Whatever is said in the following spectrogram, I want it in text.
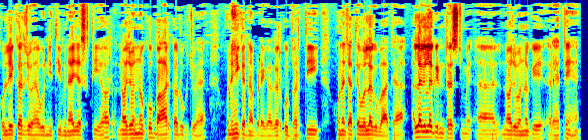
को लेकर जो है वो नीति बनाई जा सकती है और नौजवानों को बाहर का रुख जो है वो नहीं करना पड़ेगा। अगर कोई भर्ती होना चाहते वो अलग बात है। अलग अलग इंटरेस्ट में नौजवानों के रहते हैं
